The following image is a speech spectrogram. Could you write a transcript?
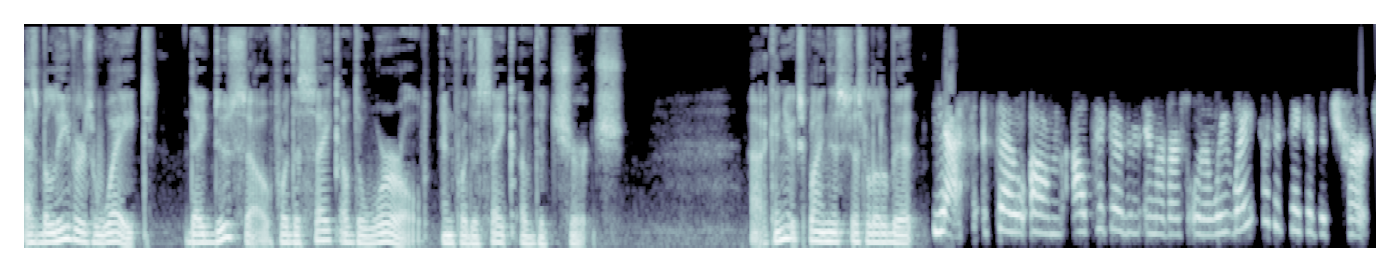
as believers wait, they do so for the sake of the world and for the sake of the church. Uh, can you explain this just a little bit? Yes. So um, I'll take those in, in reverse order. We wait for the sake of the church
